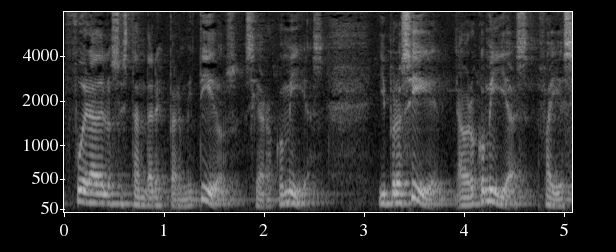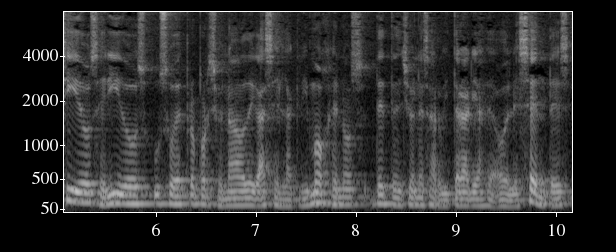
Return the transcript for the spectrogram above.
fuera de los estándares permitidos, cierro comillas. Y prosigue, abro comillas, fallecidos, heridos, uso desproporcionado de gases lacrimógenos, detenciones arbitrarias de adolescentes,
